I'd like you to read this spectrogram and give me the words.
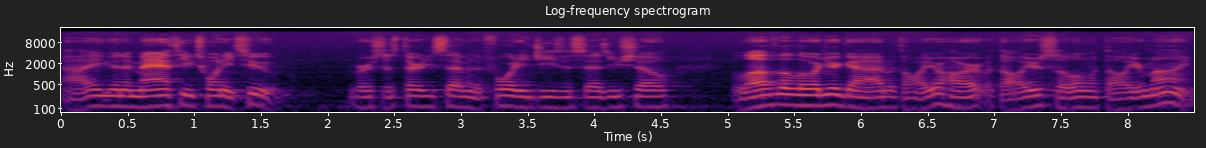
Uh, even in Matthew 22, verses 37 to 40, Jesus says, You shall love the Lord your God with all your heart, with all your soul, and with all your mind.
